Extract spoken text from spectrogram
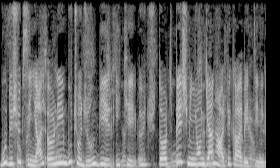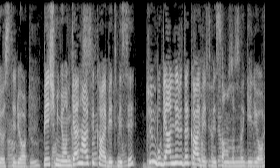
Bu düşük sinyal örneğin bu çocuğun baisse. 1, Et ce signal 2, qui baisse 3, 4, 5 montre milyon gen harfi a kaybettiğini gösteriyor. 1, 2, 5 3, milyon 4, gen harfi 5 kaybetmesi tüm bu genleri de kaybetmesi anlamına geliyor.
